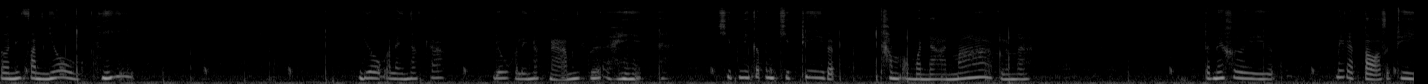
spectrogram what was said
ตอนนี้ฟันโยกฮิโยกอะไรนักรักโยกอะไรนักหนาไม่รู้เลยคลิปนี้ก็เป็นคลิปที่แบบทำออกมานานมากแล้วนะ แต่ไม่เคยแบบไม่ตัดต่อสักที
